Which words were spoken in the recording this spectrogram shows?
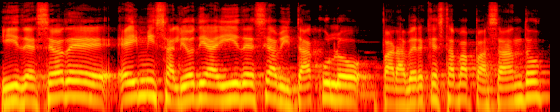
Y deseo de Amy salió de ahí, de ese habitáculo, para ver qué estaba pasando.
